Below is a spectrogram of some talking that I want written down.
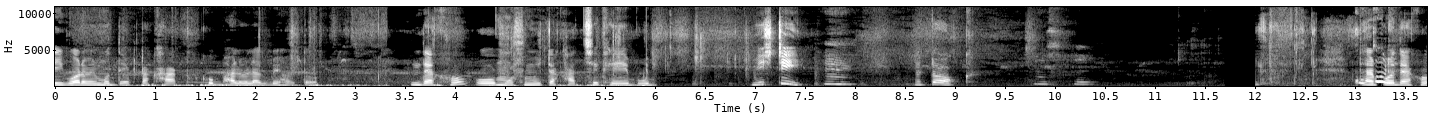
এই গরমের মধ্যে একটা খাক খুব ভালো লাগবে হয়তো। দেখো ও মৌসুমিটা খাচ্ছে খেয়ে বল মিষ্টি? টক। তারপর দেখো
